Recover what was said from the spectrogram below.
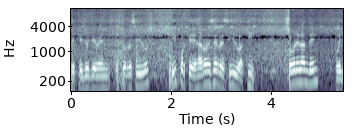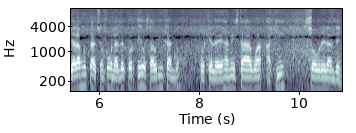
de que ellos lleven estos residuos. Y porque dejaron ese residuo aquí sobre el andén, pues ya la Junta de Acción Comunal del Cortijo está brincando porque le dejan esta agua aquí sobre el andén.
